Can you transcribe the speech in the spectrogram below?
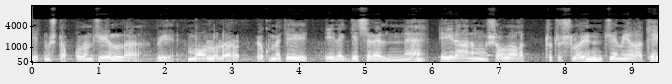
ýetmiş dokuzynjy ýylda bi mollalar hökümeti ele geçirelinde Eýranyň şo wagyt tutuşlaýyn jemygaty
